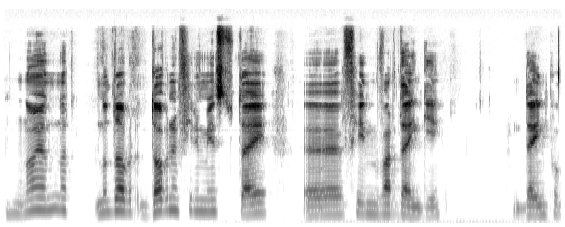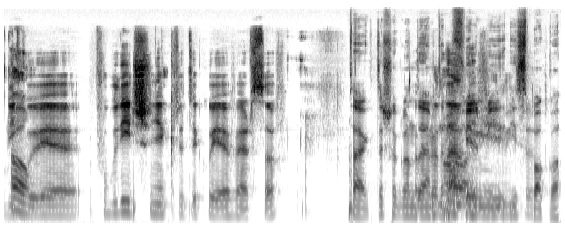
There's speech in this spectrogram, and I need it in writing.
No, no, no dobr, dobrym filmem jest tutaj e, film Wardęgi. Dane publikuje, publicznie krytykuje Wersow. Tak, też oglądałem ten Oglądałem film i, film i i to- spoko.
